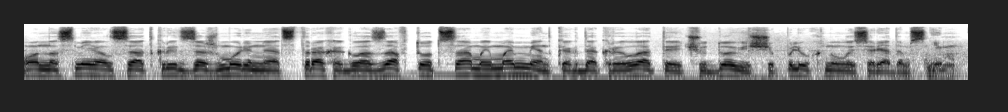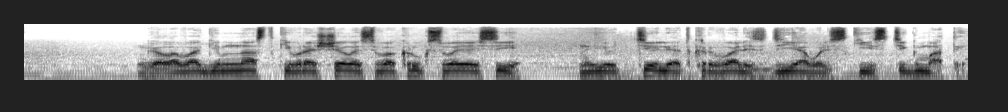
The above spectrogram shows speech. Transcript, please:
он насмелился открыть зажмуренные от страха глаза в тот самый момент, когда крылатое чудовище плюхнулось рядом с ним. Голова гимнастки вращалась вокруг своей оси, на ее теле открывались дьявольские стигматы.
